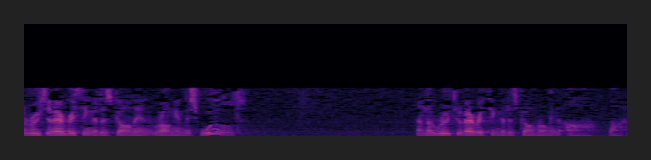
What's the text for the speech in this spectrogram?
The root of everything that has gone in, wrong in this world and the root of everything that has gone wrong in our life.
